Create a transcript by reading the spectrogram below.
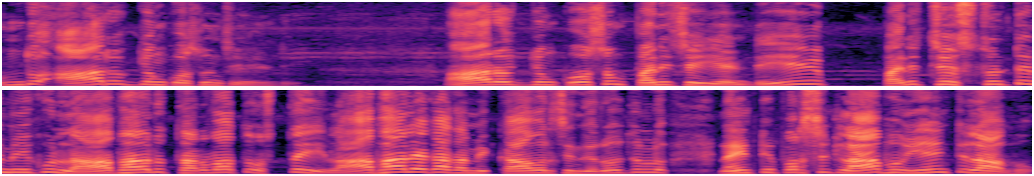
ముందు ఆరోగ్యం కోసం చేయండి. ఆరోగ్యం కోసం పని చేయండి. పని చేస్తుంటే మీకు లాభాలు తర్వాత వస్తాయి. లాభాలే కదా మీకు కావాల్సింది. రోజుల్లో నైంటీ పర్సెంట్ లాభం ఏంటి లాభం?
